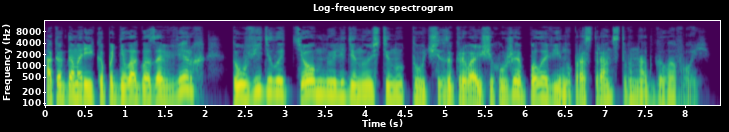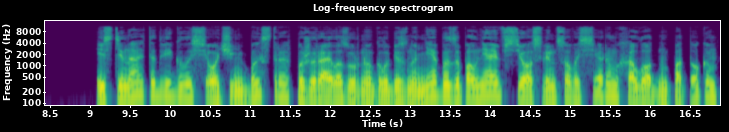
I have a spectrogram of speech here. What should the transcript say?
а когда Марийка подняла глаза вверх, то увидела темную ледяную стену туч, закрывающих уже половину пространства над головой. И стена эта двигалась очень быстро, пожирая лазурную голубизну неба, заполняя все свинцово-серым холодным потоком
